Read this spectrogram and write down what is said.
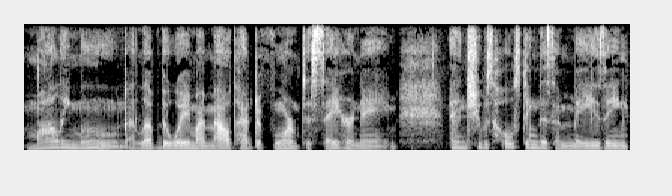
Mollie Moon. I loved the way my mouth had to form to say her name. And she was hosting this amazing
